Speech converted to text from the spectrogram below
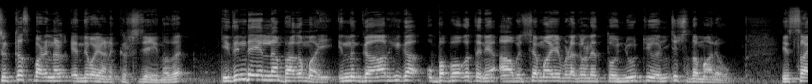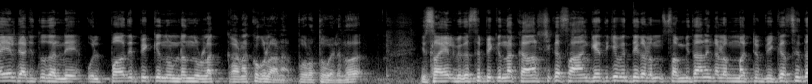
സിട്രസ് പഴങ്ങൾ എന്നിവയാണ് കൃഷി ചെയ്യുന്നത്. ഇതിന്റെ എല്ലാം ഭാഗമായി ഇന്ന് ഗാർഹിക ഉപഭോഗത്തിന് ആവശ്യമായ വിളകളുടെ തൊണ്ണൂറ്റിയഞ്ച് ശതമാനവും ഇസ്രായേൽ രാജ്യത്ത് തന്നെ ഉൽപ്പാദിപ്പിക്കുന്നുണ്ടെന്നുള്ള കണക്കുകളാണ് പുറത്തു വരുന്നത്. ഇസ്രായേൽ വികസിപ്പിക്കുന്ന കാർഷിക സാങ്കേതിക വിദ്യകളും സംവിധാനങ്ങളും മറ്റു വികസിത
